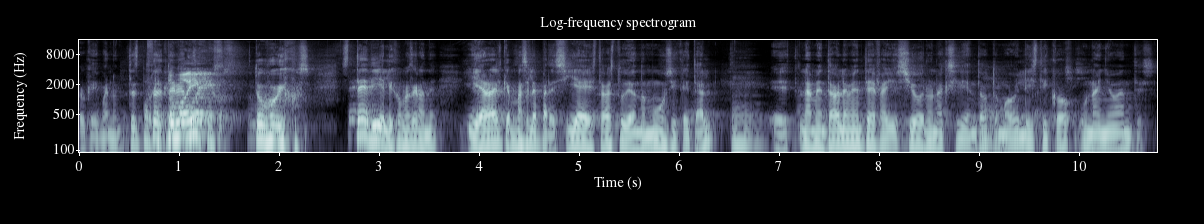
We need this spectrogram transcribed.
ok, bueno. tuvo hijos. Tuvo hijos. Teddy, el hijo más grande, y era el que más se le parecía y estaba estudiando música y tal. Eh, lamentablemente falleció en un accidente automovilístico un año antes.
